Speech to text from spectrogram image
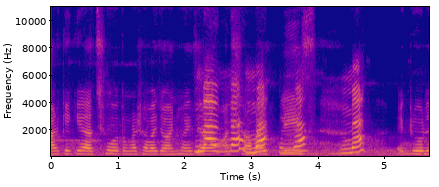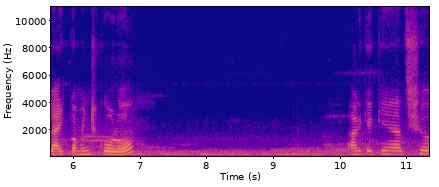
আর কে কে আছো? তোমরা সবাই জয়েন হয়ে যাও। আর সবাই প্লিজ একটু লাইক কমেন্ট করো। আর কে কে আছো?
